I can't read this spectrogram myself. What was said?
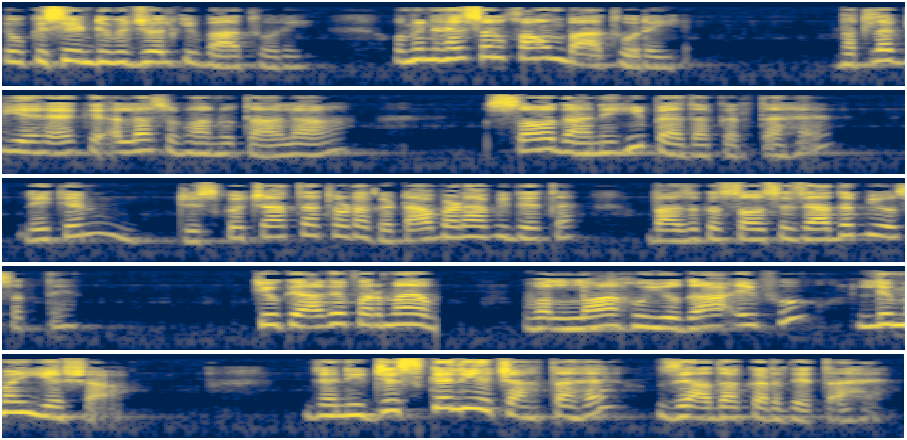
کہ وہ کسی انڈیویجل کی بات ہو رہی۔ وہ منحص القوم بات ہو رہی ہے۔ مطلب یہ ہے کہ اللہ سبحان تعالی سو دانے ہی پیدا کرتا ہے، لیکن جس کو چاہتا ہے تھوڑا گٹا بڑھا بھی دیتا ہے بازو کا سو سے زیادہ بھی ہو سکتے ہیں۔ کیونکہ آگے فرمایا و اللہ لمن یشا یعنی جس کے لیے چاہتا ہے، زیادہ کر دیتا ہے۔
